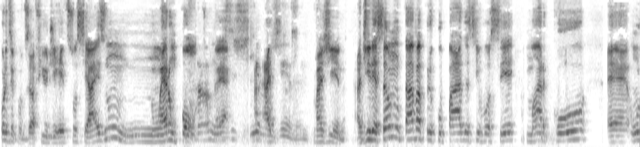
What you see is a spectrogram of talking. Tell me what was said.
por exemplo, o desafio de redes sociais não, não era um ponto. Não, não né? existia, imagina. Imagina. A direção não estava preocupada se você marcou é, um,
